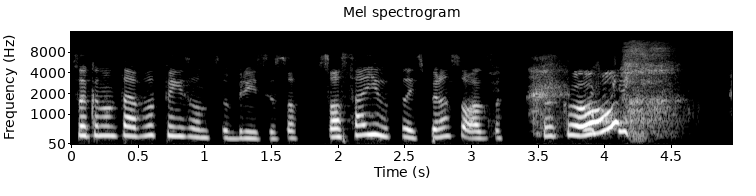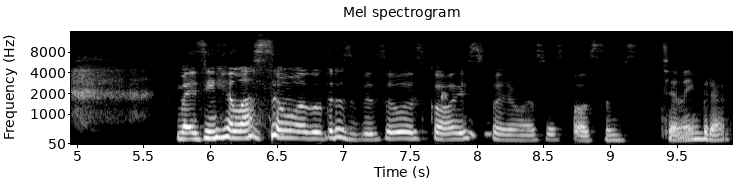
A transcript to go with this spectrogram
Só que eu não tava pensando sobre isso, eu só, só saiu, falei esperançosa. Socorro! Mas em relação às outras pessoas, quais foram as respostas? Você lembra?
